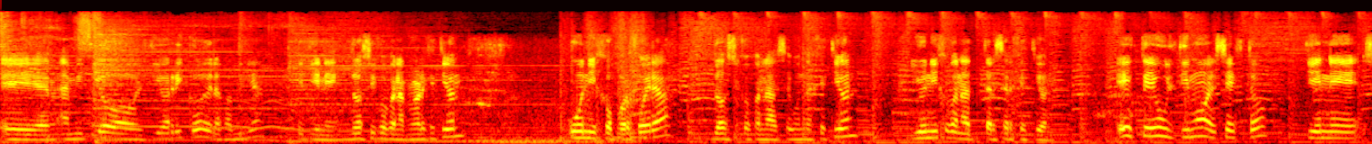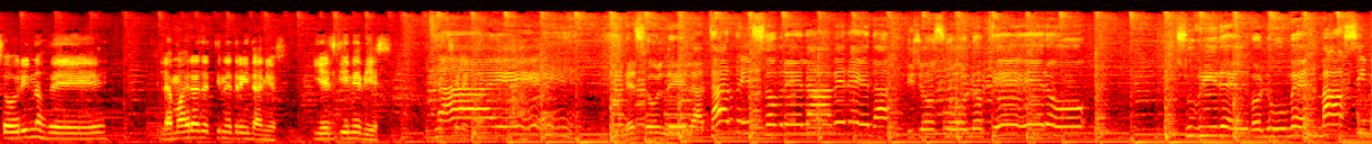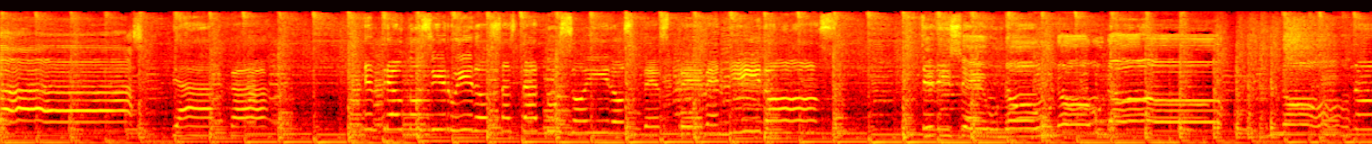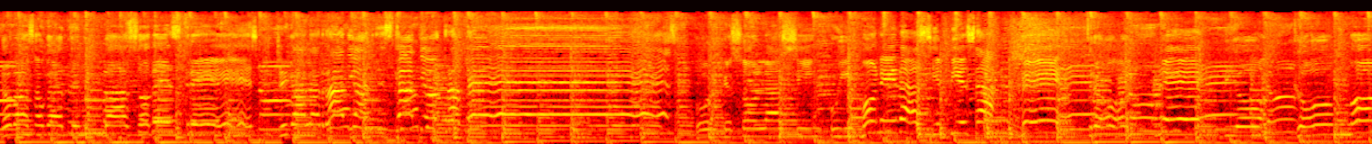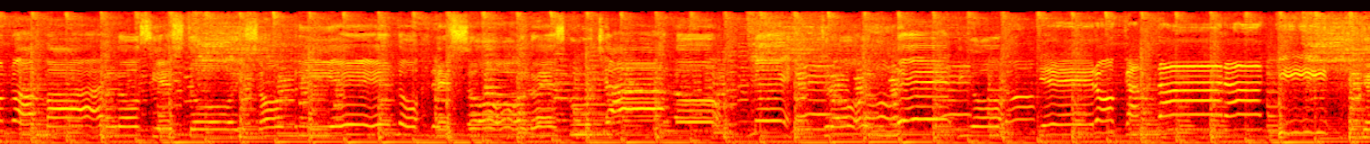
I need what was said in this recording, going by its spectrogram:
eh, a mi tío, el tío rico de la familia, que tiene dos hijos con la primera gestión, un hijo por fuera, dos hijos con la segunda gestión y un hijo con la tercera gestión. Este último, el sexto, tiene sobrinos de... La más grande tiene 30 años y él tiene 10. Cae el sol de la tarde sobre la vereda y yo solo quiero subir el volumen más y más. Viaja entre autos y ruidos hasta tus oídos desprevenidos.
